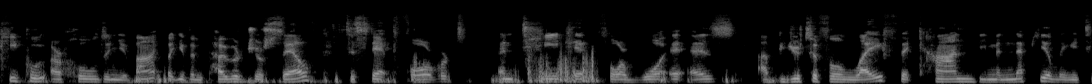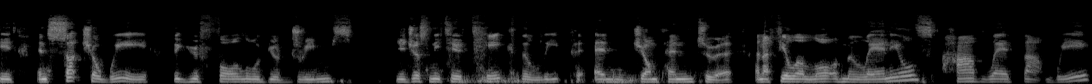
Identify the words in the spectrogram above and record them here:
people are holding you back, but you've empowered yourself to step forward and take it for what it is a beautiful life that can be manipulated in such a way that you follow your dreams you just need to take the leap and jump into it. And I feel a lot of millennials have led that way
